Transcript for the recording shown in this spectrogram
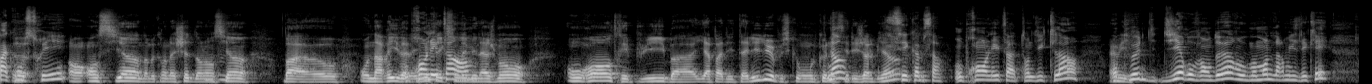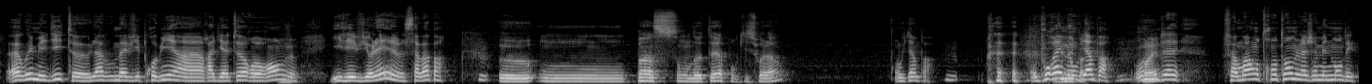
pas Euh, construit. en- ancien, non, mais quand on achète dans l'ancien, bah, euh, on arrive On à la prend limite avec l'état, son hein. déménagement, on rentre et puis bah il n'y a pas d'état des lieux puisqu'on le connaissait Non, déjà le bien. C'est comme ça. On prend l'état. Tandis que là, Ah on oui. peut dire au vendeur au moment de la remise des clés Ah Oui, mais dites, euh, là, vous m'aviez promis un radiateur orange, Mm. il est violet, euh, ça va pas. Euh, on pince son notaire pour qu'il soit là? On vient pas. Mm. on pourrait, mais on venez vient pas. On Ouais. nous a- Enfin, moi, en 30 ans, on me l'a jamais demandé.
